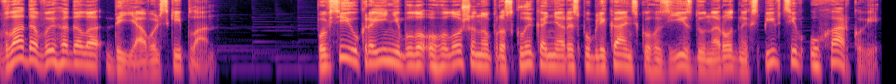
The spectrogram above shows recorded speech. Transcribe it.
влада вигадала диявольський план. По всій Україні було оголошено про скликання республіканського з'їзду народних співців у Харкові,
